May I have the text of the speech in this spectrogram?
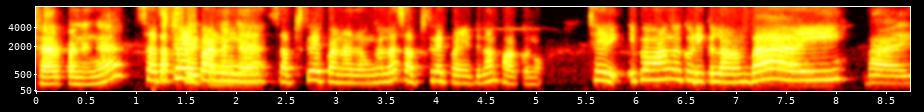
ஷேர் பண்ணுங்க. சப்ஸ்கிரைப் பண்ணுங்க. சப்ஸ்கிரைப் பண்ணாதவங்க எல்லாம் சப்ஸ்கிரைப் பண்ணிட்டு தான் பார்க்கணும். சரி இப்போ வாங்க குடிக்கலாம். பாய் பாய்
